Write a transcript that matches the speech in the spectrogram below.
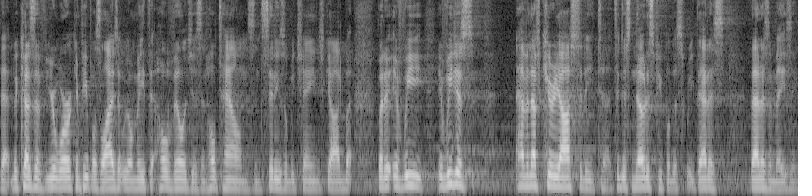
that because of your work in people's lives that we will meet, that whole villages and whole towns and cities will be changed, God. But, but if, we, if we just have enough curiosity to, to just notice people this week, that is, that is amazing.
